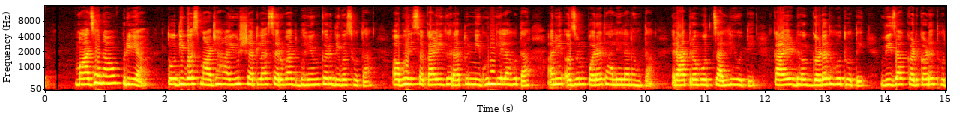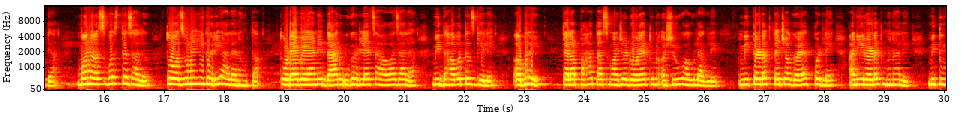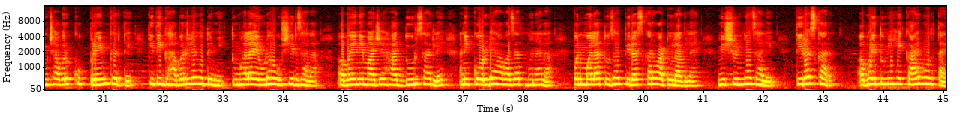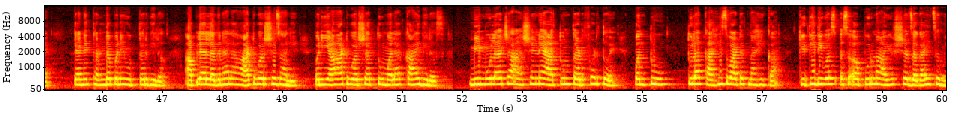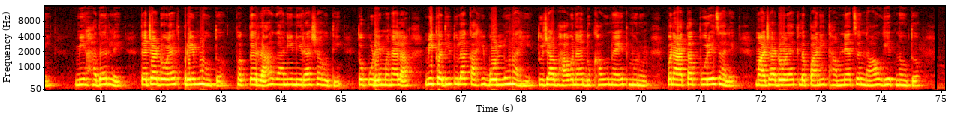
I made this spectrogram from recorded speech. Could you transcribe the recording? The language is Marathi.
माझं नाव प्रिया. तो दिवस माझ्या आयुष्यातला सर्वात भयंकर दिवस होता. अभय सकाळी घरातून निघून गेला होता आणि अजून परत आलेला नव्हता. रात्र होत चालली होती. काळे ढग गडद होत होते. विजा कडकडत होत्या. मन अस्वस्थ झालं. तो अजूनही घरी आला नव्हता. थोड्या वेळाने दार उघडल्याचा आवाज आला. मी धावतच गेले. अभय त्याला पाहताच माझ्या डोळ्यातून अश्रू वाहू लागले. मी तडक त्याच्या गळ्यात पडले आणि रडत म्हणाले मी तुमच्यावर खूप प्रेम करते. किती घाबरले होते मी. तुम्हाला एवढा उशीर झाला. अभयने माझे हात दूर सारले आणि कोरड्या आवाजात म्हणाला पण मला तुझा तिरस्कार वाटू लागलाय. मी शून्य झाले. तिरस्कार? अभय तुम्ही हे काय बोलताय? त्याने थंडपणे उत्तर दिलं आपल्या लग्नाला आठ वर्ष झाली पण या आठ वर्षात तू मला काय दिलंस? मी मुलाच्या आशेने आतून तडफडतोय पण तू तुला काहीच वाटत नाही का? किती दिवस असं अपूर्ण आयुष्य जगायचं मी? मी हादरले. त्याच्या डोळ्यात प्रेम नव्हतं. फक्त राग आणि निराशा होती. तो पुढे म्हणाला मी कधी तुला काही बोललो नाही. तुझ्या भावना दुखावू नयेत म्हणून. पण आता पुरे झाले. माझ्या डोळ्यातलं पाणी थांबण्याचं नाव घेत नव्हतं.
